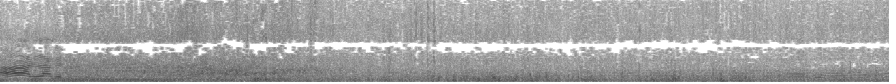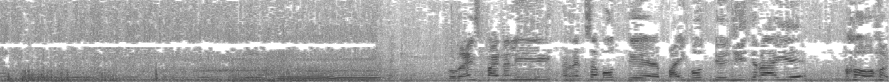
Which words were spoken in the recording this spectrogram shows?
हाँ अल्लाह के गाइस फाइनली रिक्शा बहुत बाइक बहुत तेज खींच रहा है ये। और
